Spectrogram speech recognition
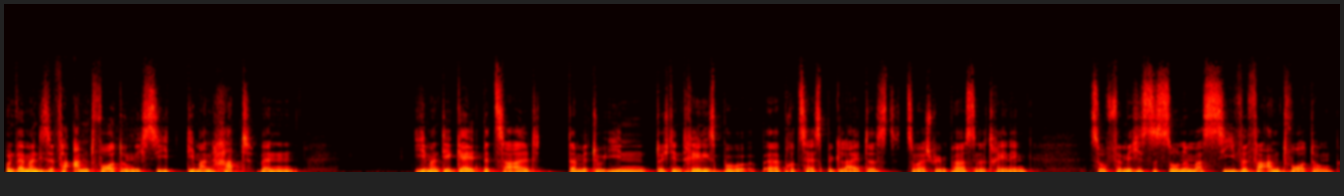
und wenn man diese Verantwortung nicht sieht, die man hat, wenn jemand dir Geld bezahlt, damit du ihn durch den Trainingsprozess begleitest, zum Beispiel im Personal Training. So, für mich ist es so eine massive Verantwortung,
